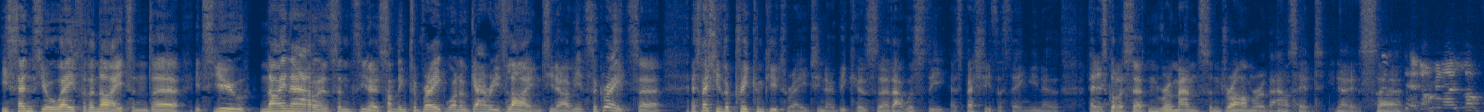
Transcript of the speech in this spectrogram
he sends you away for the night, and uh, it's you nine hours, and you know something to break one of Garry's lines. You know, I mean, it's a great, uh, especially the pre-computer age, you know, because uh, that was the especially the thing. You know, then it's got a certain romance and drama about it. You know, it's uh, I did. I mean, I loved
